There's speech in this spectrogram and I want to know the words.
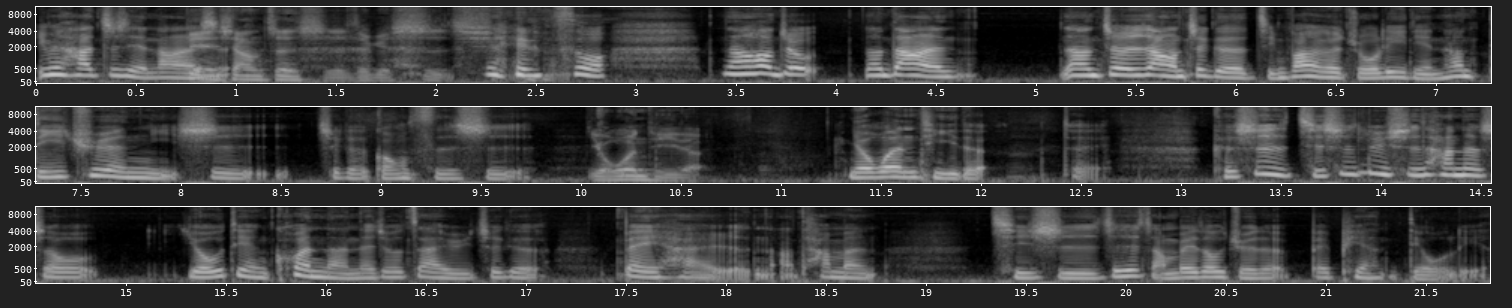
因为他之前当然是变相证实了这个事情，没错。然后就那当然，那就让这个警方有个着力点，他的确你是这个公司是有问题的，有问题的。对，可是其实律师他那时候有点困难的，就在于这个被害人啊，他们其实这些长辈都觉得被骗很丢脸，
